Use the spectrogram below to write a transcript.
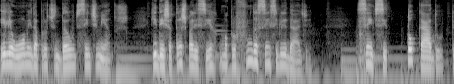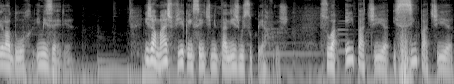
Ele é o homem da prontidão de sentimentos, que deixa transparecer uma profunda sensibilidade. Sente-se tocado pela dor e miséria e jamais fica em sentimentalismos supérfluos. Sua empatia e simpatia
